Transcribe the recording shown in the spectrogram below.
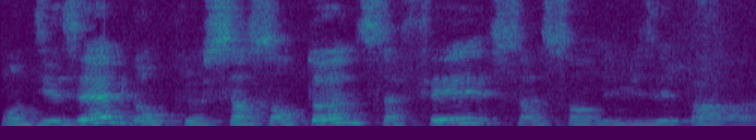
en diesel. Donc euh, 500 tonnes, ça fait 500 divisé par...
